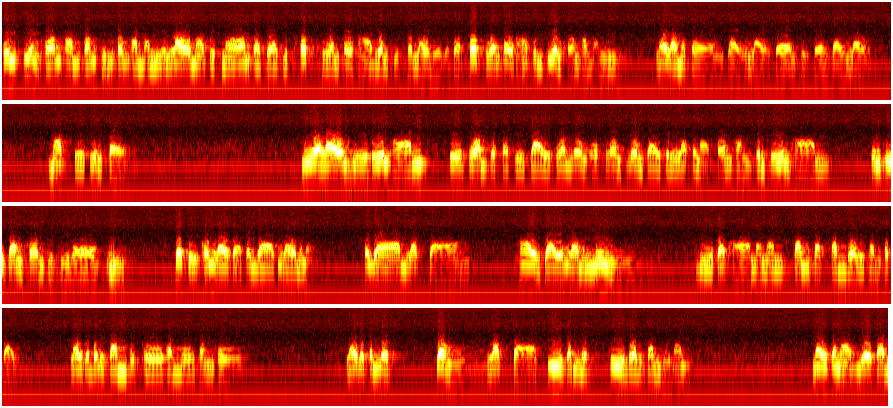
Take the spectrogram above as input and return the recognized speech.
คุณเครื่องของธรรมของศีลของธรรมอันนี้เรามาฝึกน้อมกระแสจิตทบทวนเข้าหาดวงจิตของเราโดยเฉพาะทบทวนเข้าหาคุณเครื่องของธรรมอันนี้ แล้วเรามาแต่งใจของเรา แต่งจิตแต่งใจของเรา มักคือเครื่องแต่งเมื่อเรามีพื้นฐาน คือความปกติใจ ความโล่งอกโล่งโล่งใจเป็นลักษณะของธรรมเป็นพื้นฐาน เป็นที่ตั้งของจิตดีแล้วสติของเรากับปัญญาของเรานั่นแหละ พยายามรักษาให้ใจของเรามันนิ่ง อยู่กับฐานอันนั้นกรรมกับคำบริกรรมเข้าไป เราจะบริกรรมพุทโธธรรมโมสังโฆเราก็กำหนดจ้องรักษาที่กำหนดที่บริกรรมอยู่นั้น ในขณะเดียวกัน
